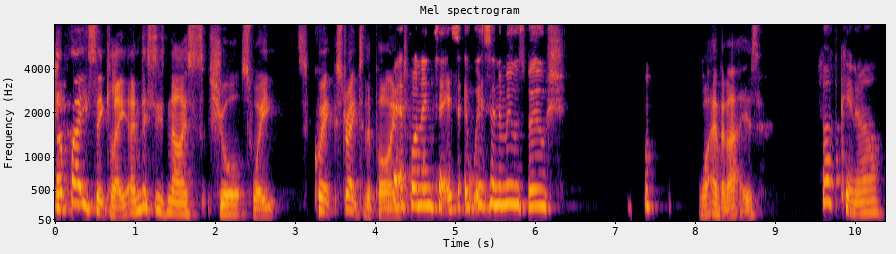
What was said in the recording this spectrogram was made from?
so basically and this is nice short sweet quick straight to the point Bit of fun, isn't it? It's, it's an amuse bouche. whatever that is. Fucking hell.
